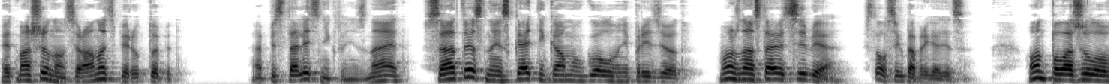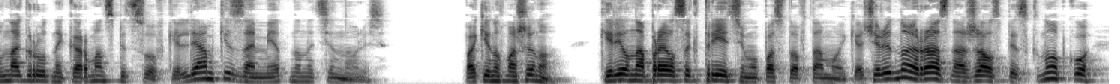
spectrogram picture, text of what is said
Эту машину он все равно теперь утопит. А пистолет никто не знает. Соответственно, искать никому в голову не придет. Можно оставить себе. Стол всегда пригодится. Он положил его в нагрудный карман спецовки. Лямки заметно натянулись. Покинув машину, Кирилл направился к третьему посту автомойки. Очередной раз нажал спецкнопку –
